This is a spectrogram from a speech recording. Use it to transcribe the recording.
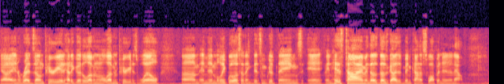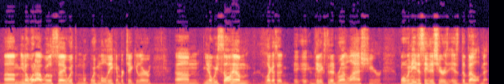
uh, in a red zone period. Had a good 11 on 11 period as well. Um, and then Malik Willis, I think, did some good things in, in his time, and those those guys have been kind of swapping in and out. Um, you know what I will say with with Malik in particular, um, you know we saw him like I said, it, it get extended run last year. What we need to see this year is, is development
